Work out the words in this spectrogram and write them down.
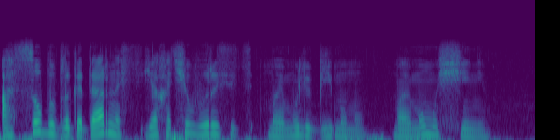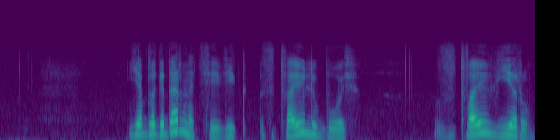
Особую благодарность я хочу выразить моему любимому, моему мужчине. Я благодарна тебе, Вик, за твою любовь, за твою веру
